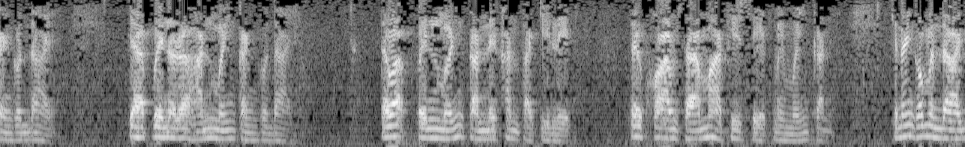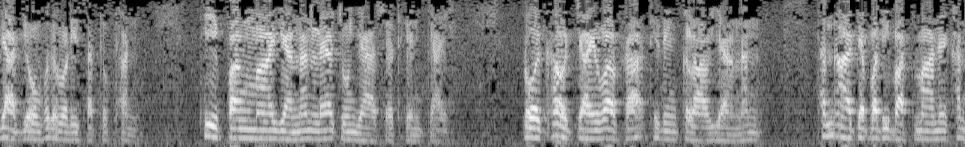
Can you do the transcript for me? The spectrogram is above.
กันก็ได้ จะเป็นอรหันต์เหมือนกันก็ได้ แต่ว่าเป็นเหมือนกันในขั้นตากิเลส แต่ความสามารถพิเศษไม่เหมือนกัน ฉะนั้นเขาบรรดาญาติโยมพุทธบริษัททุกท่านที่ฟังมาอย่างนั้นแล้วจงอย่าเสะเทือนใจ โปรดเข้าใจว่าพระที่เรียนกล่าวอย่างนั้น ท่านอาจจะปฏิบัติมาในขั้น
